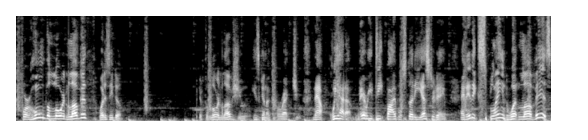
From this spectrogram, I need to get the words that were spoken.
For whom the Lord loveth, what does he do? If the Lord loves you, he's going to correct you. Now, we had a very deep Bible study yesterday, and it explained what love is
